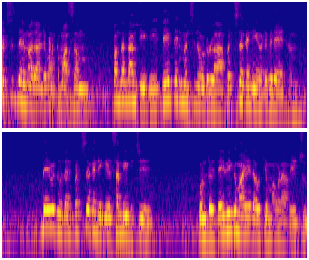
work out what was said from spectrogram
പരിശുദ്ധ മാതാവിന്റെ വണക്കമാസം പന്ത്രണ്ടാം തീയതി ദൈവ തിരുമനസിനോടുള്ള കന്യകയുടെ വിധേയത്വം. ദൈവദൂതൻ പരിശുദ്ധ സമീപിച്ച് കൊണ്ട് ദൈവികമായ ദൗത്യം അവളെ അറിയിച്ചു.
